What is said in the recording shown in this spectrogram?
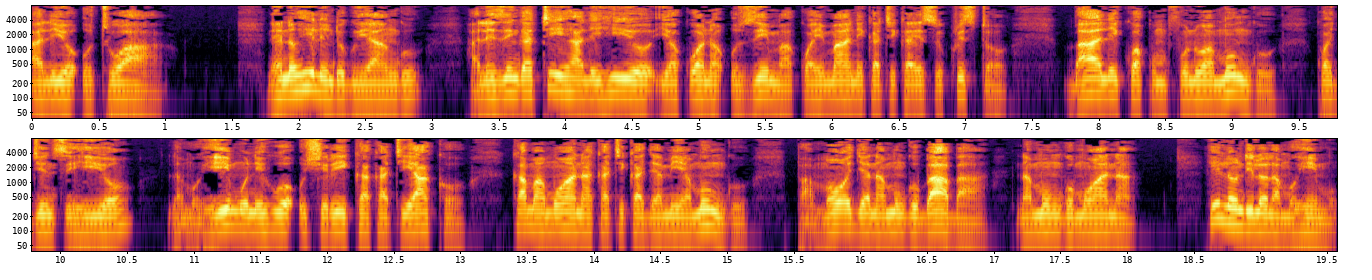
aliyoutwaa neno hili ndugu yangu halizingatii hali hiyo ya kuwa na uzima kwa imani katika yesu kristo bali kwa kumfunua mungu kwa jinsi hiyo. La muhimu ni huo ushirika kati yako kama mwana katika jamii ya mungu pamoja na mungu baba na mungu mwana. Hilo ndilo la muhimu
